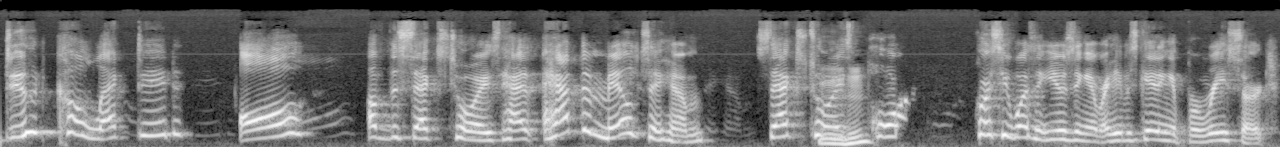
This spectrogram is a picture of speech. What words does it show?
dude collected all of the sex toys, had had them mailed to him. Sex toys, mm-hmm. porn. Of course, he wasn't using it right. He was getting it for research.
